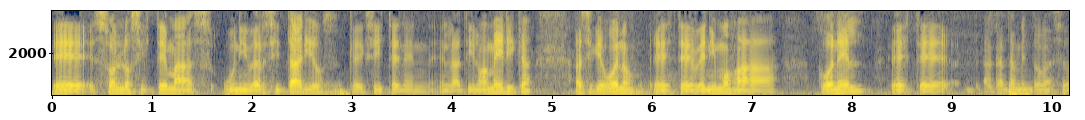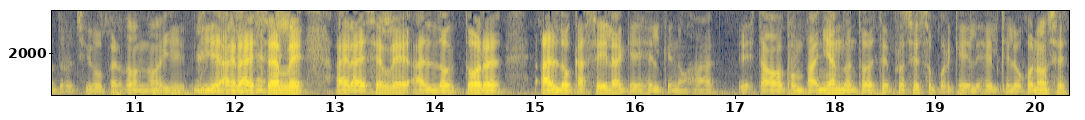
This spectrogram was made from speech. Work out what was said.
eh, son los sistemas universitarios que existen en, Latinoamérica. Así que bueno, este, venimos a, con él. Este, acá también tengo que hacer otro chivo, perdón, ¿no? Y, y agradecerle, agradecerle al doctor Aldo Casela, que es el que nos ha estado acompañando en todo este proceso porque él es el que lo conoce,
